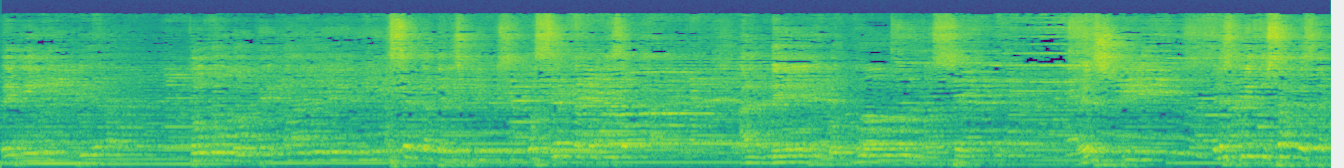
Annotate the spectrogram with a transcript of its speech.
ven y limpia todo lo que hay en mí. Acércate al Espíritu Santo, acércate más acá. Anhelo conocerte, Espíritu. El Espíritu Santo está aquí.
